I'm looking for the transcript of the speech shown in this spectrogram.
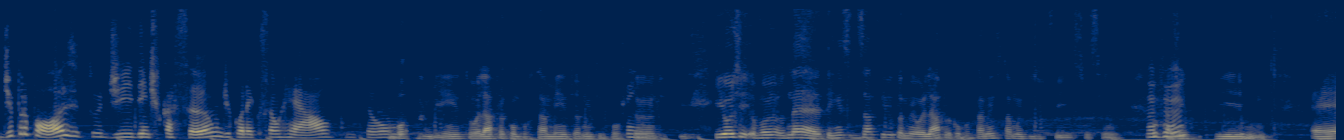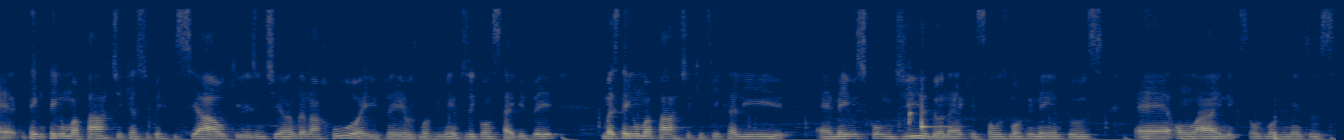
de propósito, de identificação, de conexão real. Então, comportamento, olhar para comportamento é muito importante. Sim. E hoje, eu vou, né, tem esse desafio também, olhar para o comportamento está muito difícil, assim. Uhum. A gente, é, tem, tem uma parte que é superficial, que a gente anda na rua e vê os movimentos e consegue ver, mas tem uma parte que fica ali é, meio escondido, né, que são os movimentos é, online, que são os movimentos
